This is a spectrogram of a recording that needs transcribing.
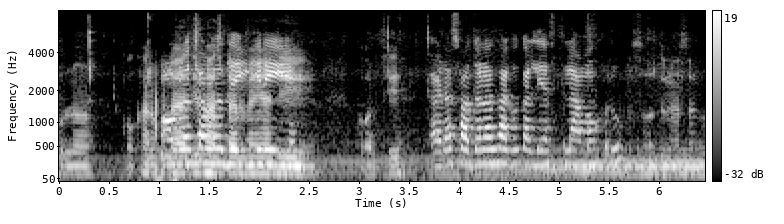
ଫୁଲ କଖାରୁ ଫୁଲ କରିଛି ଏଇଟା ସଜନା ଶାଗ କାଲି ଆସିଥିଲା ଆମ ଘରୁ ସଜନା ଶାଗ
